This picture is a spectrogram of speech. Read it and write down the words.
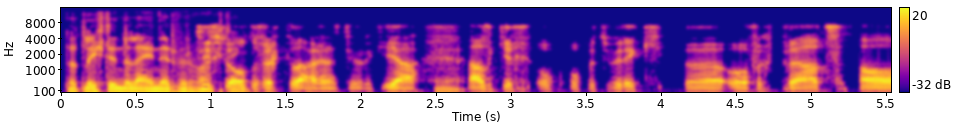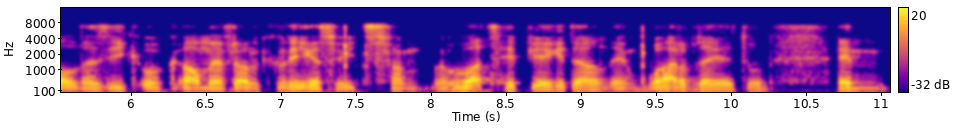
dat ligt in de lijn der het is wel verwachting. te verklaren natuurlijk. Ja. Ja. Als ik er op, op het werk eh, over praat, al, dan zie ik ook al mijn vrouwelijke collega's zoiets van: wat heb jij gedaan en waarom zou je het doen? En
